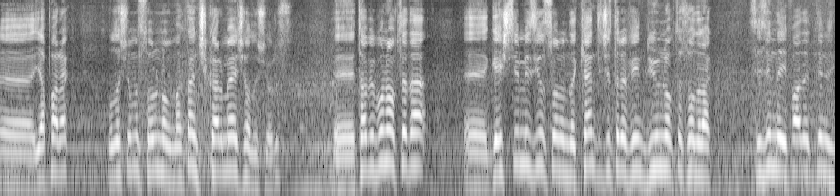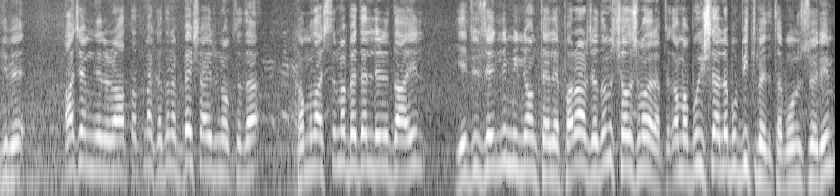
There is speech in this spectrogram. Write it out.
e, yaparak ulaşımı sorun olmaktan çıkarmaya çalışıyoruz. E, tabii bu noktada e, geçtiğimiz yıl sonunda kent içi trafiğin düğüm noktası olarak sizin de ifade ettiğiniz gibi Acemleri rahatlatmak adına 5 ayrı noktada kamulaştırma bedelleri dahil 750 milyon TL para harcadığımız çalışmalar yaptık. Ama bu işlerle bu bitmedi tabii onu söyleyeyim.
